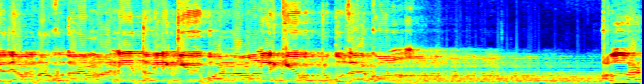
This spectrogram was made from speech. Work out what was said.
যদি আপনার খোদারে মানি, তাহলে কি হইব আর না মানলে কি হইব একটু বোঝা এখন আল্লাহর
